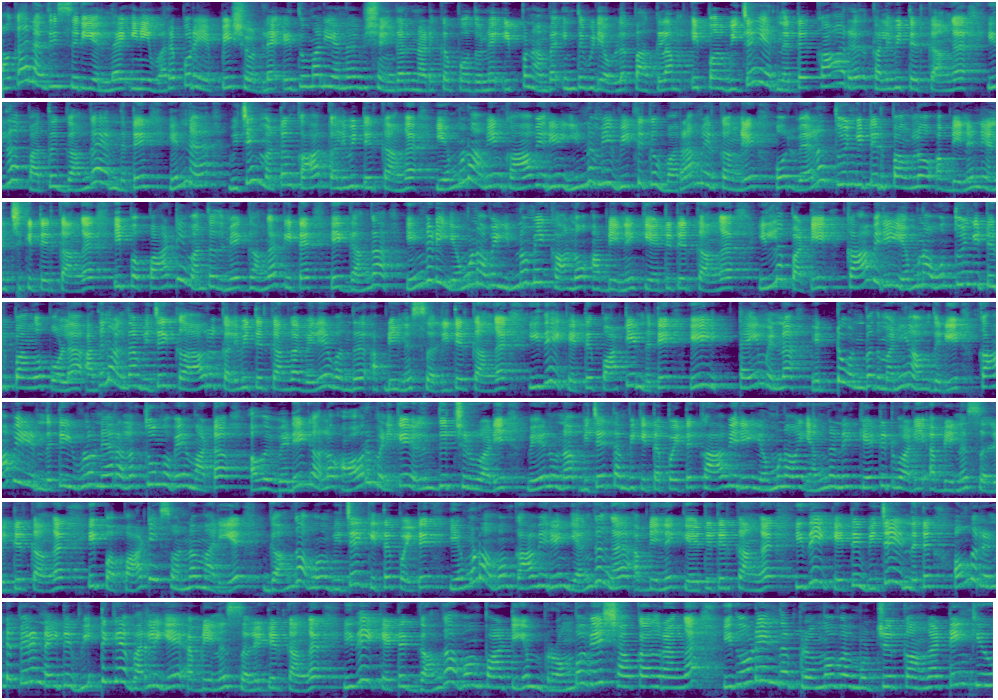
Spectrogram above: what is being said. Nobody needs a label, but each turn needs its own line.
மகாநதி சீரியலில் இனி வரப்போகிற எபிசோடில் எது மாதிரியான விஷயங்கள் நடக்க போகுதுன்னு இப்போ நம்ம இந்த வீடியோவில் பார்க்கலாம். இப்போ விஜய் இருந்துட்டு காரை கழுவிட்டு இருக்காங்க. இதை பார்த்து கங்கா இருந்துட்டு என்ன? விஜய் மட்டும் கார் கழுவிட்டு இருக்காங்க? யமுனாவையும் காவேரியும் இன்னுமே வீட்டுக்கு வராமல் இருக்காங்களே? ஒரு வேளை தூங்கிட்டு இருப்பாங்களோ? அப்படின்னு நினச்சிக்கிட்டு இருக்காங்க. இப்போ பாட்டி வந்ததுமே கங்கா கிட்ட ஏ கங்கா எங்கடி யமுனாவை இன்னுமே காணும்? அப்படின்னு கேட்டுட்டு இருக்காங்க. இல்லை பாட்டி காவேரி யமுனாவும் தூங்கிட்டு இருப்பாங்க போல. அதனால தான் விஜய் காரு கழுவிட்டு இருக்காங்க வெளியே வந்து அப்படின்னு சொல்லிட்டு இருக்காங்க இதே கேட்டு பாட்டி இருந்துட்டு ஏய் டைம் என்ன? எட்டு ஒன்பது மணி ஆகுதுடி. காவேரி இருந்துட்டு இவ்வளோ நேரம்லாம் தூங்கவே மாட்டா. அவள் வெடிகாலம் ஆறு மணிக்கே எழுந்திரிச்சிருவாடி. வேணும்னா விஜய் தம்பி கிட்ட போயிட்டு காவேரி யமுனா எங்கன்னு கேட்டுட்டு வாடி அப்படின்னு சொல்லிட்டு இருக்காங்க இப்போ பாட்டி சொன்ன மாதிரியே கங்காவும் விஜய் கிட்ட போயிட்டு யமுனாவும் காவேரியும் எங்கங்க? அப்படின்னு கேட்டுட்டு இருக்காங்க. இதே கேட்டு விஜய் இருந்துட்டு அவங்க ரெண்டு பேரும் நைட்டு வீட்டுக்கே வரலையே அப்படின்னு சொல்லிட்டு இருக்காங்க. இதை கேட்டு கங்காவும் பாட்டியும் ரொம்பவே ஷாக் ஆகுறாங்க. இதோட இந்த ப்ரொமோவை முடிச்சிருக்காங்க. தேங்க்யூ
